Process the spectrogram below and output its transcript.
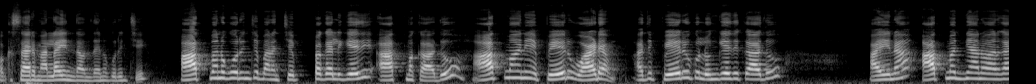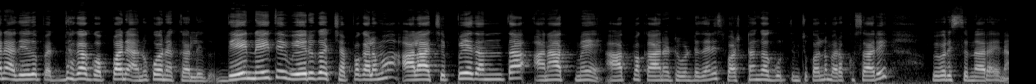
ఒకసారి మళ్ళా ఇందాం దాని గురించి. ఆత్మను గురించి మనం చెప్పగలిగేది ఆత్మ కాదు. ఆత్మ అనే పేరు వాడాం. అది పేరుకు లొంగేది కాదు అయినా ఆత్మజ్ఞానం అనగానే అదేదో పెద్దగా గొప్ప అని అనుకోనక్కర్లేదు. దేన్నైతే వేరుగా చెప్పగలమో అలా చెప్పేదంతా అనాత్మే ఆత్మ కానటువంటిదని స్పష్టంగా గుర్తుంచుకోవాలని మరొకసారి వివరిస్తున్నారు ఆయన.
